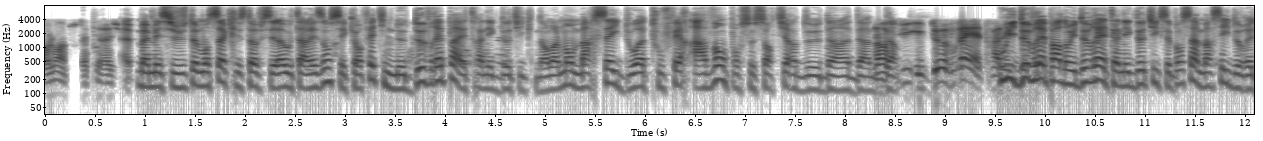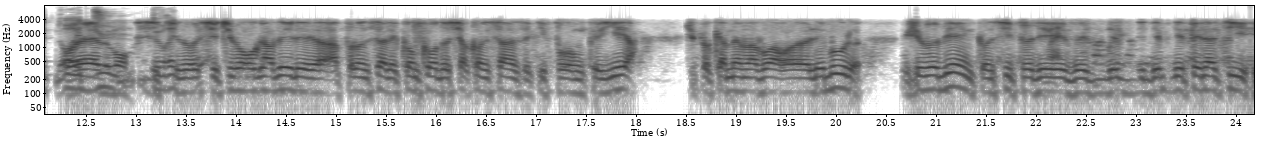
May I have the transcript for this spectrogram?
Roland a tout à fait raison. Euh, bah, mais c'est justement ça, Christophe, c'est là où tu as raison, c'est qu'en fait, il ne devrait pas être anecdotique. Normalement, Marseille doit tout faire avant pour se sortir de- d'un. d'un- Non, d'un- je dis, il devrait être Oui, il anecdotique. devrait, pardon, il devrait être anecdotique. C'est pour ça, Marseille devrait. aurait Ouais, dû- mais bon, si, devrait- tu veux, si tu veux regarder les, appelons ça les concours de circonstances qui font que hier, tu peux quand même avoir euh, les boules. Je veux bien qu'on siffle des, des, des, des pénalties,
